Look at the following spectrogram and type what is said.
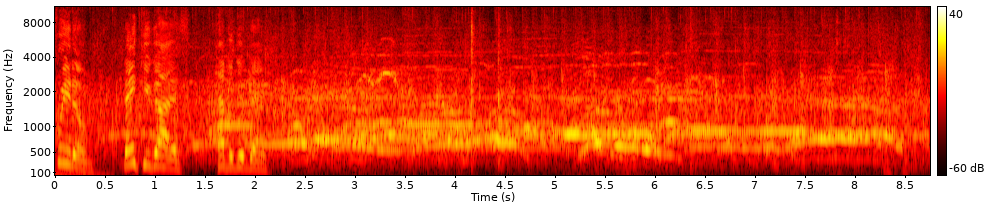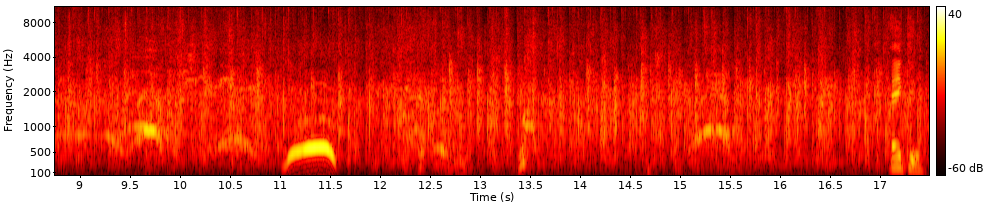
Freedom. Thank you guys. Have a good day. Thank you.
